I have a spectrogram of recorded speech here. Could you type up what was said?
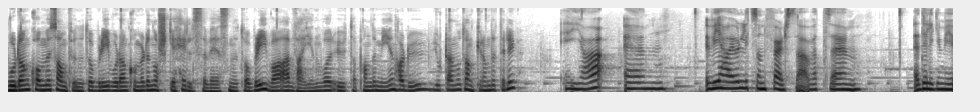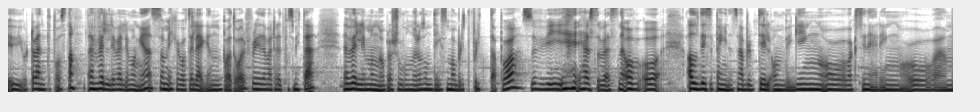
hvordan kommer samfunnet til å bli? Hvordan kommer det norske helsevesenet til å bli? Hva er veien vår ut av pandemien? Har du gjort deg noen tanker om dette, Liv? Ja, um, vi har jo litt sånn følelse av at um, det ligger mye ugjort å vente på oss. da. Det er veldig veldig mange som ikke har gått til legen på et år fordi de har vært redd for smitte. Det er veldig mange operasjoner og sånne ting som har blitt flytta på. Så vi i helsevesenet og, og, alle disse pengene som er blitt til ombygging og vaksinering og, um,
